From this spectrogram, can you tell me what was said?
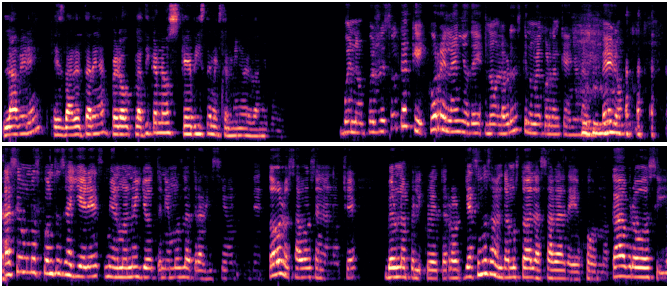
La veré, es dar de tarea, pero platícanos qué viste en Exterminio de Danny Boyle. Bueno, pues resulta que corre el año de. No, la verdad es que no me acuerdo en qué año vi, pero hace unos cuantos ayeres mi hermano y yo teníamos la tradición de todos los sábados en la noche ver una película de terror. Y así nos aventamos toda la saga de Juegos Macabros y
